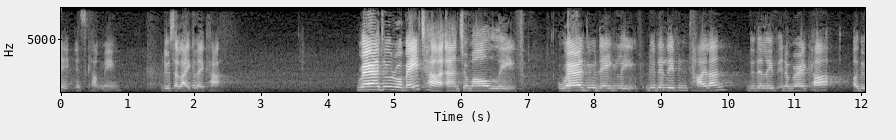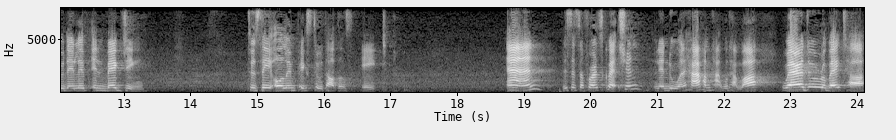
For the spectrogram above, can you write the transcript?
ด์ is coming ดูสไลด์กันเลยค่ะ Where do Roberta and Jamal live Where do they live Do they live in Thailand Do they live in America or do they live in Beijing to see Olympics 2008 and this is the first question เรียนดูนะคะคำถามคุณถามว่า where do Rebecca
